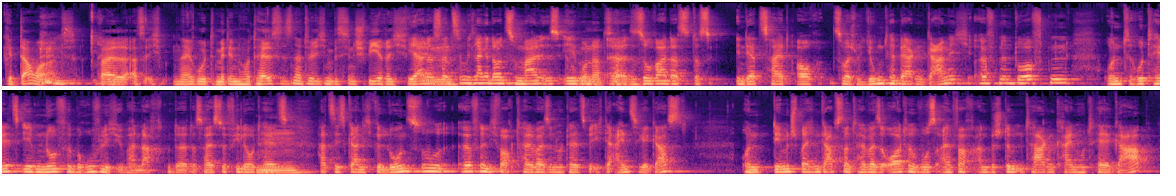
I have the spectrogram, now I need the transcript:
gedauert? Weil, also ich, na gut, mit den Hotels ist natürlich ein bisschen schwierig. Ja, das hat ziemlich lange gedauert, zumal es eben äh, so war, dass das in der Zeit auch zum Beispiel Jugendherbergen gar nicht öffnen durften und Hotels eben nur für beruflich Übernachtende. Das heißt, für viele Hotels Mhm. hat es sich gar nicht gelohnt zu öffnen. Ich war auch teilweise in Hotels wie ich der einzige Gast. Und dementsprechend gab es dann teilweise Orte, wo es einfach an bestimmten Tagen kein Hotel gab.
